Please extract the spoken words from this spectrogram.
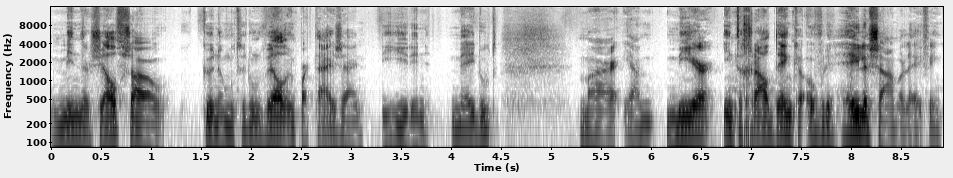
minder zelf zou kunnen moeten doen. Wel een partij zijn die hierin meedoet. Maar ja, meer integraal denken over de hele samenleving.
